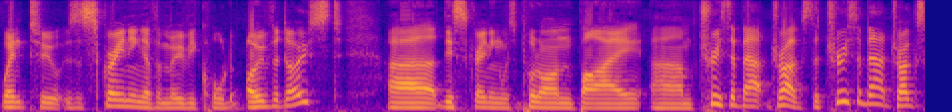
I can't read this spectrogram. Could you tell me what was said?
Went to. It was a screening of a movie called Overdosed. Uh, this screening was put on by um, Truth About Drugs, the Truth About Drugs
